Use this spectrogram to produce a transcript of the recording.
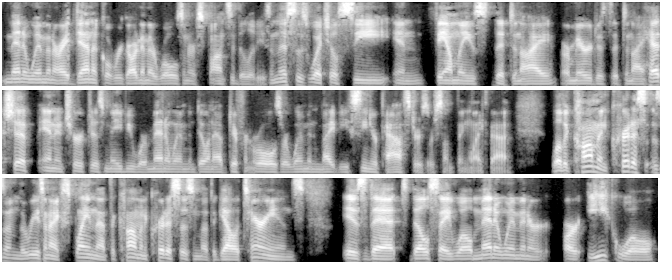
men and women are identical regarding their roles and responsibilities. And this is what you'll see in families that deny or marriages that deny headship and in churches maybe where men and women don't have different roles or women might be senior pastors or something like that. Well, the common criticism, the reason I explain that, the common criticism of egalitarians is that they'll say, well, men and women are, are equal.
